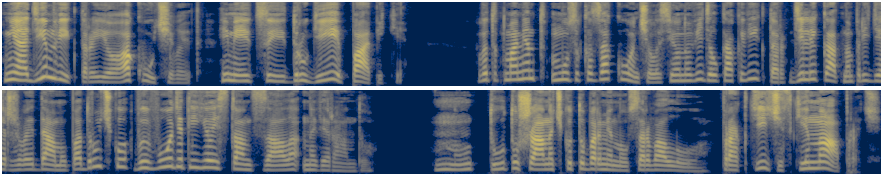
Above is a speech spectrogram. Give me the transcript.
не один Виктор ее окучивает. Имеются и другие папики. В этот момент музыка закончилась, и он увидел, как Виктор, деликатно придерживая даму под ручку, выводит ее из танцзала на веранду. Ну, тут ушаночку-то Бармину сорвало. Практически напрочь.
